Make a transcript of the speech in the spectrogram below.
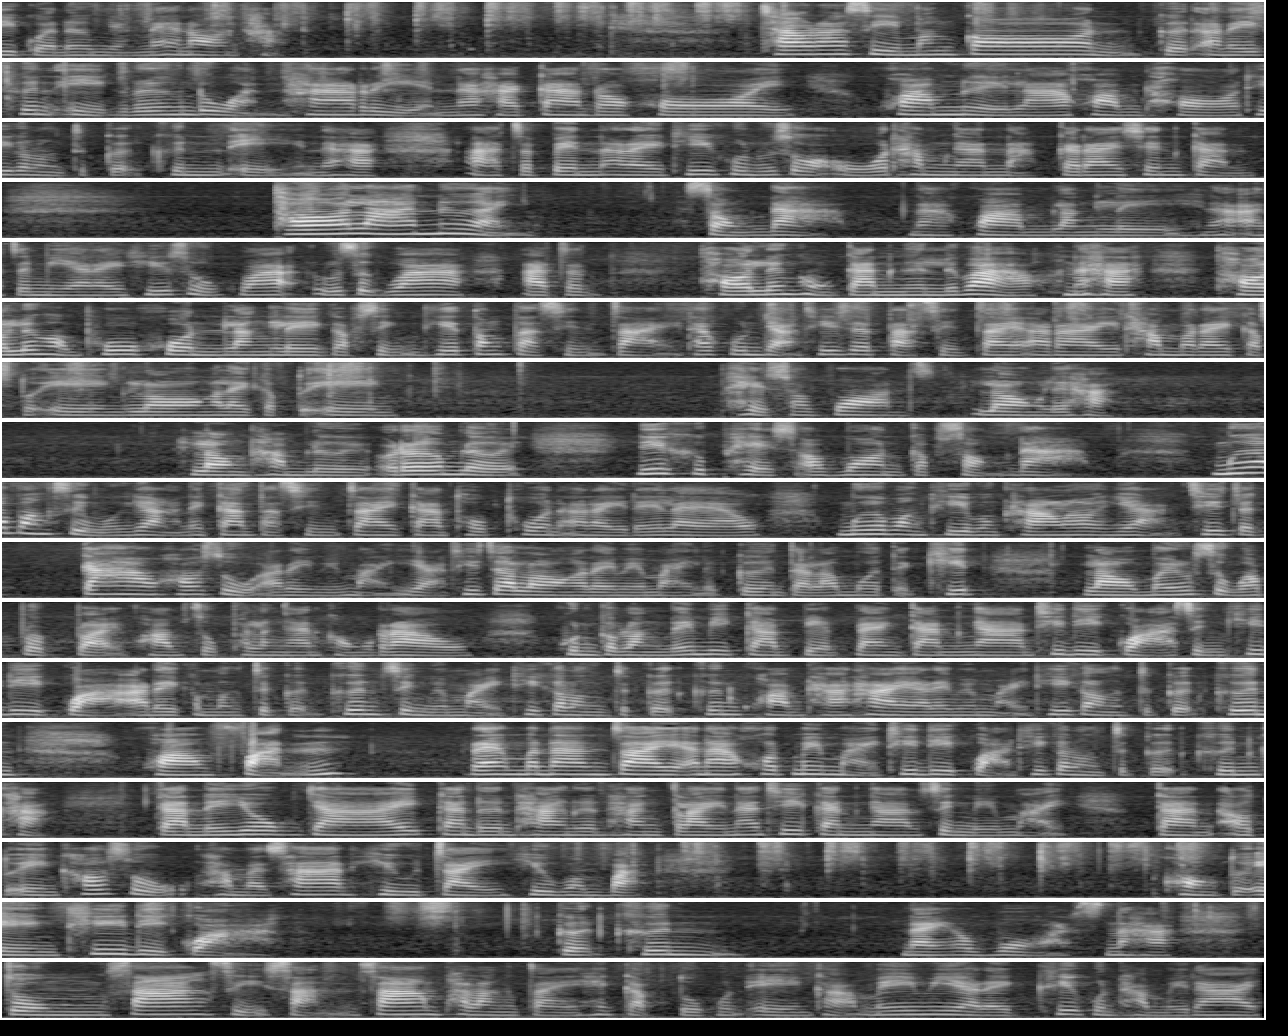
ดีกว่าเดิมอย่างแน่นอนค่ะชาวราศีมังกรเกิดอะไรขึ้นอีกเรื่องด่วน 5 เหรียญนนะคะ การรอคอย ความเหนื่อยล้าความท้อที่กำลังจะเกิดขึ้นเองนะคะ อาจจะเป็นอะไรที่คุณรู้สึกว่าโอ้ทำงานหนักก็ได้เช่นกัน ท้อล้าเหนื่อยสองดาบนะความลังเลนะอาจจะมีอะไรที่รู้สึกว่ารู้สึกว่าอาจจะท้อเรื่องของการเงินหรือเปล่านะคะท้อเรื่องของผู้คนลังเลกับสิ่งที่ต้องตัดสินใจ ถ้าคุณอยากที่จะตัดสินใจอะไรทำอะไรกับตัวเอง ลองอะไรกับตัวเอง Page of Wands ลองเลยค่ะ ลองทำเลยเริ่มเลย นี่คือ Page of Wands กับ 2 ดาบเมื่อบางสิ่งบางอย่างในการตัดสินใจการทบทวนอะไรได้แล้ว เมื่อบางทีบางครั้งเราอยากที่จะ ก้าวเข้าสู่อะไรใหม่ๆ อยากที่จะลองอะไรใหม่ๆเหลือเกิน แต่เรามัวแต่คิด เราไม่รู้สึกว่าปลดปล่อยความสุขพลังงานของเรา คุณกำลังได้มีการเปลี่ยนแปลงการงานที่ดีกว่า สิ่งที่ดีกว่าอะไรกำลังจะเกิดขึ้น สิ่งใหม่ๆ ที่กำลังจะเกิดขึ้น ความท้าทายอะไรใหม่ ๆ ที่กำลังจะเกิดขึ้น ความฝัน แรงบันดาลใจ อนาคตใหม่ๆ ที่ดีกว่าที่กำลังจะเกิดขึ้นค่ะ การได้โยกย้าย การเดินทางเดินทางไกลหน้าที่การงานสิ่งใหม่ ๆ การเอาตัวเองเข้าสู่ธรรมชาติฮิวใจฮิวบำบัดของตัวเองที่ดีกว่า เกิดขึ้นใน Awards นะคะ จงสร้างสีสันสร้างพลังใจให้กับตัวคุณเองค่ะ ไม่มีอะไรที่คุณทำไม่ได้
